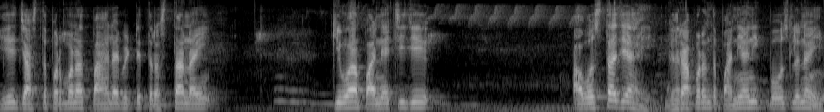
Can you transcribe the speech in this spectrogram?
हे जास्त प्रमाणात पाहायला भेटत रस्ता नाही किंवा पाण्याची जी अवस्था जी आहे घरापर्यंत पाणी आणि पोहोचलं नाही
